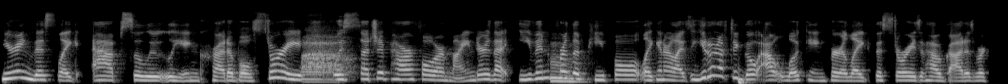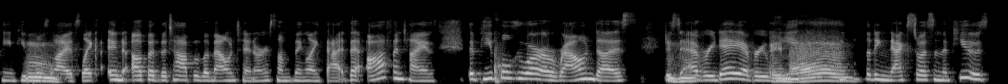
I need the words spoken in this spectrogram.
hearing this like absolutely incredible story wow. was such a powerful reminder that even mm. for the mm. people like in our lives, you don't have to go out looking for like the stories of how God is working in people's mm. lives, like in up at the top of a mountain or something like that. That oftentimes the people who are around us just mm-hmm. every day, every Amen. week, sitting next to us in the pews,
